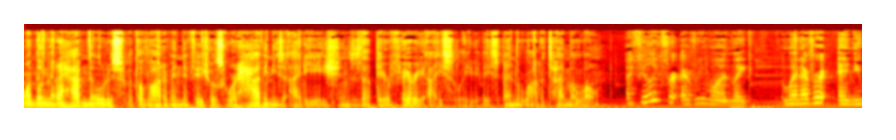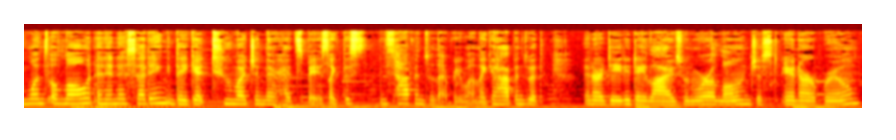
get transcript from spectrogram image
One thing that I have noticed with a lot of individuals who are having these ideations is that they're very isolated. They spend a lot of time alone. I feel like for everyone, like whenever anyone's alone and in a setting, they get too much in their headspace. Like this this happens with everyone. Like it happens with in our day-to-day lives when we're alone just in our room,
